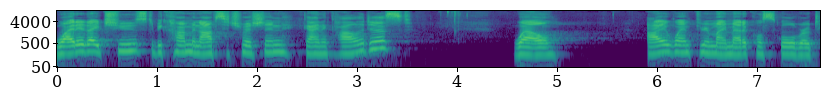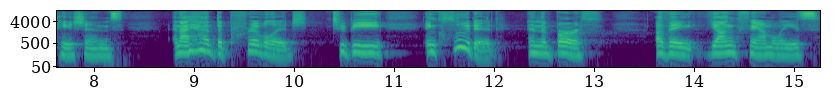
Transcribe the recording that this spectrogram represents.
Why did I choose to become an obstetrician gynecologist? Well, I went through my medical school rotations and I had the privilege to be included in the birth of a young family's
